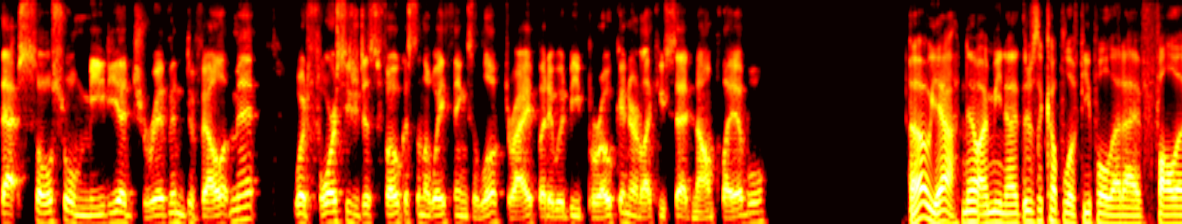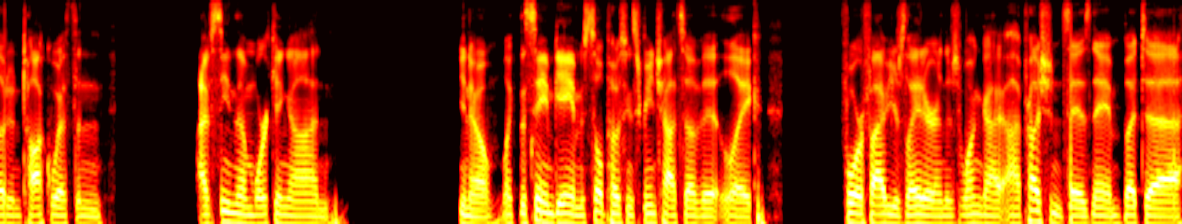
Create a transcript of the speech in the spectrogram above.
that social media driven development would force you to just focus on the way things looked, right? But it would be broken or, like you said, non-playable. Oh yeah, no, I mean, I, there's a couple of people that I've followed and talked with, and I've seen them working on, you know, like the same game, is still posting screenshots of it, like four or five years later. And there's one guy, I probably shouldn't say his name, but uh,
